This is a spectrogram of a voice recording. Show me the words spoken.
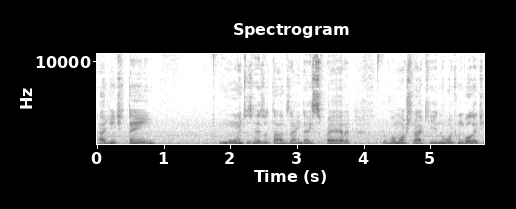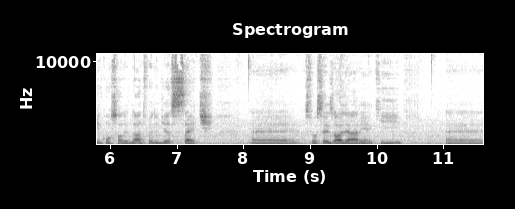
A gente tem muitos resultados ainda à espera. Eu vou mostrar aqui no último boletim consolidado, foi do dia 7. É, se vocês olharem aqui, é,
